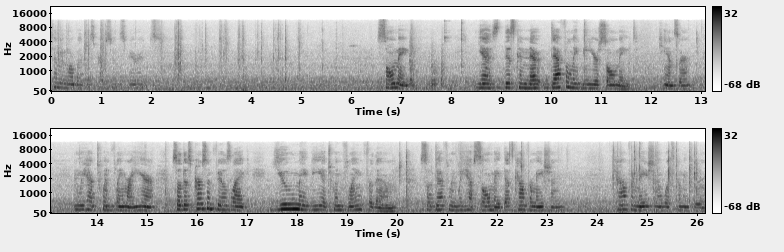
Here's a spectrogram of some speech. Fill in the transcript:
Tell me more about this person, spirits. Soulmate. Yes, this can definitely be your soulmate, Cancer. And we have twin flame right here. So this person feels like you may be a twin flame for them. So definitely we have soulmate. That's confirmation. Confirmation of what's coming through.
